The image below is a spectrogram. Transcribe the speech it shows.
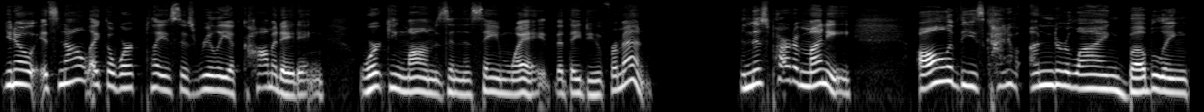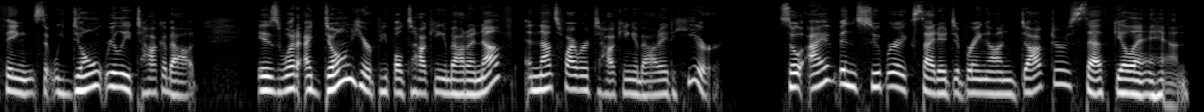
You know, it's not like the workplace is really accommodating working moms in the same way that they do for men. In this part of money, all of these kind of underlying bubbling things that we don't really talk about is what I don't hear people talking about enough. And that's why we're talking about it here. So I've been super excited to bring on Dr. Seth Gillihan.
